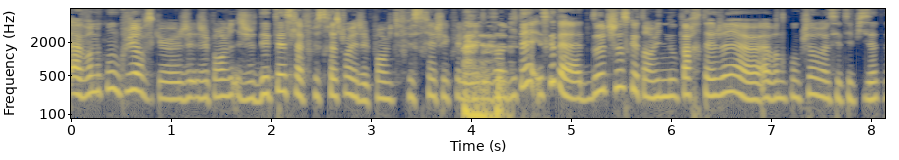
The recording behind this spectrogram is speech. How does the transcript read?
avant de conclure, parce que j'ai pas envie, je déteste la frustration et j'ai pas envie de frustrer à chaque fois les, invités, est-ce que tu as d'autres choses que tu as envie de nous partager euh, avant de conclure cet épisode?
